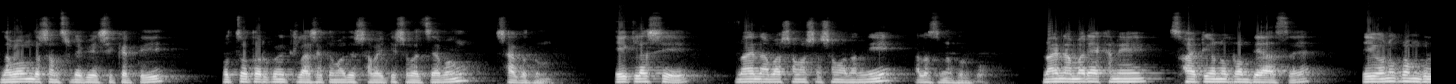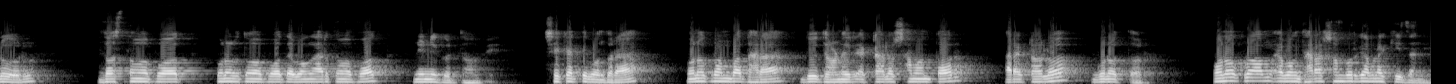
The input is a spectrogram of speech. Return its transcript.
নবম, দশম শ্রেণি প্রিয় শিক্ষার্থী উচ্চতর গণিত ক্লাসে তোমাদের সবাইকে শুভেচ্ছা এবং স্বাগতম। এই ক্লাসে নয় নাম্বার সমস্যার সমাধান নিয়ে আলোচনা করব। নয় নাম্বারে এখানে ছয়টি অনুক্রম দেওয়া আছে। এই অনুক্রমগুলোর দশতম পদ, পনেরোতম পদ এবং আরতম পদ নির্ণয় করতে হবে। শিক্ষার্থী বন্ধুরা, অনুক্রম বা ধারা দুই ধরনের, একটা হলো সামান্তর আর একটা হলো গুণোত্তর। অনুক্রম এবং ধারা সম্পর্কে আমরা কি জানি?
